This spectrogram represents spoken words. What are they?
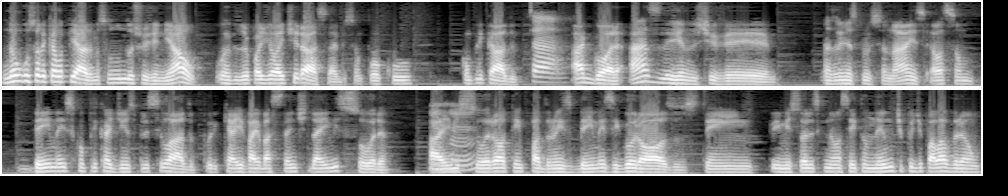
não gostou daquela piada, mas se não achou genial, o revisor pode ir lá e tirar, sabe? Isso é um pouco complicado. Tá. Agora, as legendas de TV, as legendas profissionais, elas são bem mais complicadinhas para esse lado, porque aí vai bastante da emissora. A Uhum. emissora ela tem padrões bem mais rigorosos, tem emissoras que não aceitam nenhum tipo de palavrão.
